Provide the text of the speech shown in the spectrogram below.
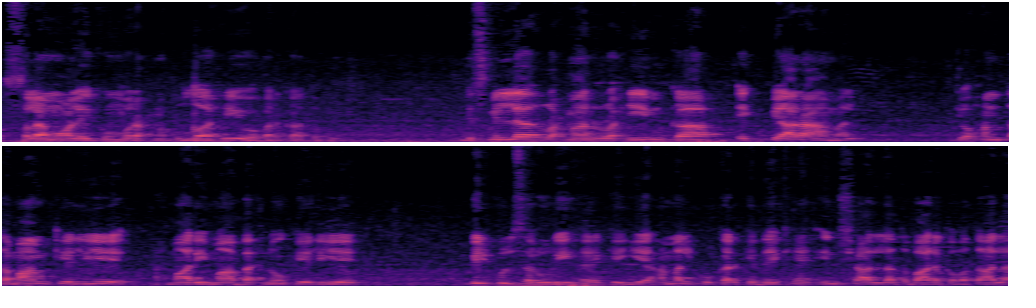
السلام علیکم ورحمۃ اللہ وبرکاتہ۔ بسم اللہ الرحمن الرحیم کا ایک پیارا عمل جو ہم تمام کے لیے، ہماری ماں بہنوں کے لیے بالکل ضروری ہے کہ یہ عمل کو کر کے دیکھیں۔ انشاءاللہ تبارک و تعالی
